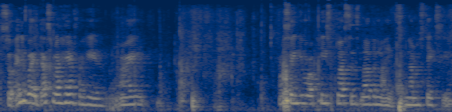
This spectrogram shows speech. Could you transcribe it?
So anyway, that's what I have right here. All right. I'll send you all peace, blessings, love, and light. Namaste to you.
